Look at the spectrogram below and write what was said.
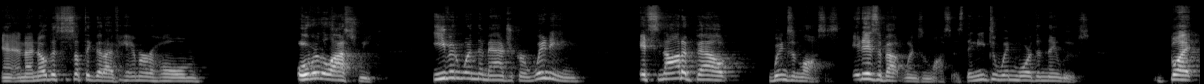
And I know this is something that I've hammered home over the last week. Even when the Magic are winning, it's not about wins and losses. It is about wins and losses. They need to win more than they lose. But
